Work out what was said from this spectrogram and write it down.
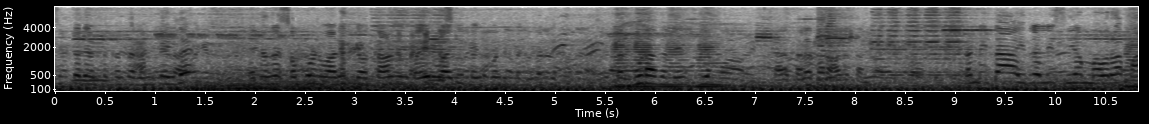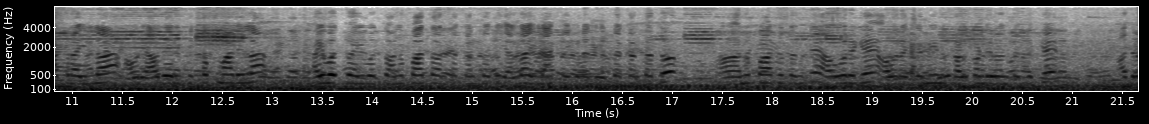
ಸಿಗ್ತದೆ ಅಂತಕ್ಕಂಥ ನಂಬಿಕೆ ಇದೆ. ಯಾಕಂದರೆ ಸಂಪೂರ್ಣವಾಗಿ ಕಾನೂನು ಬಹಿರವಾಗಿ ತೆಗೆದುಕೊಂಡಿರ್ತಕ್ಕಂಥದ್ದು ಸಿ ಎಂ ತಲೆಬಾರ ಆಗುತ್ತಂತ ಖಂಡಿತ ಇದರಲ್ಲಿ ಸಿ ಎಂ ಅವರ ಪಾತ್ರ ಇಲ್ಲ. ಅವ್ರು ಯಾವುದೇ ರೀತಿ ತಪ್ಪು ಮಾಡಿಲ್ಲ. ಐವತ್ತು ಐವತ್ತು ಅನುಪಾತ ಅಂತಕ್ಕಂಥದ್ದು, ಎಲ್ಲ ಇಲಾಖೆಗಳಲ್ಲಿ ಇರ್ತಕ್ಕಂಥದ್ದು, ಆ ಅನುಪಾತದಂತೆ ಅವರಿಗೆ ಅವರ ಜಮೀನು ಕಳ್ಕೊಂಡಿರುವಂಥದ್ದಕ್ಕೆ ಅದರ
